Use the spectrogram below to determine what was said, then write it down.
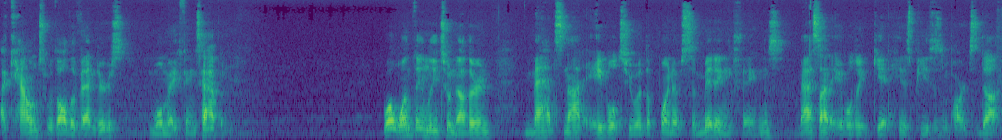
accounts with all the vendors. And we'll make things happen. Well, one thing leads to another. And Matt's not able to, at the point of submitting things, Matt's not able to get his pieces and parts done.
